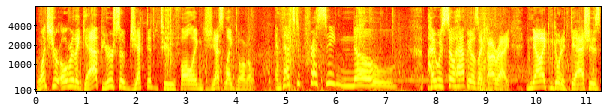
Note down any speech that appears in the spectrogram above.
Once you're over the gap, you're subjected to falling just like normal. And that's depressing, no. I was so happy, I was like, all right, now I can go to dashes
